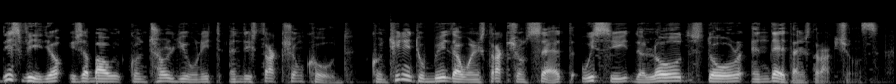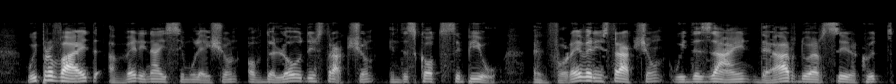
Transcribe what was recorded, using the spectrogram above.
This video is about control unit and instruction code. Continuing to build our instruction set, we see the load, store and data instructions. We provide a very nice simulation of the load instruction in the Scott CPU, and for every instruction we design the hardware circuit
